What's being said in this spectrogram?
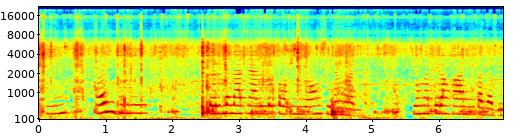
ating corned beef. Pero na natin nalulutuin yung sinangag. Yung natirang kanin kagabi.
